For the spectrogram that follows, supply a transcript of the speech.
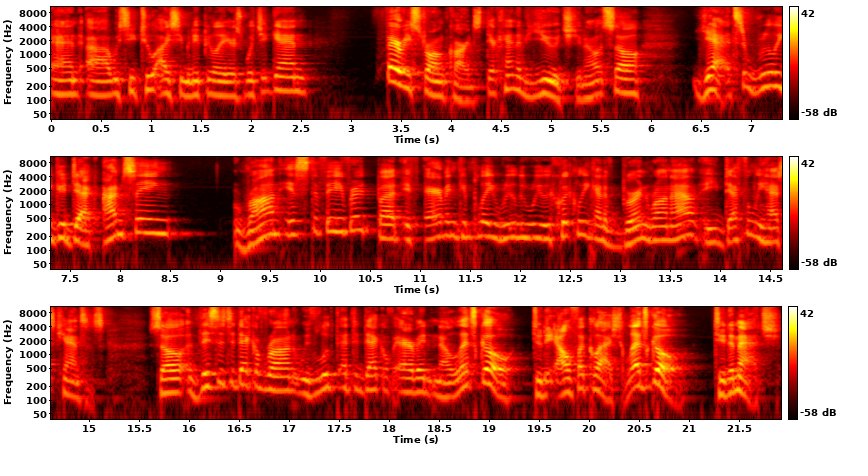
And uh, we see two Icy Manipulators, which again, very strong cards. They're kind of huge, you know? So, yeah, it's a really good deck. I'm saying Ron is the favorite, but if Erwin can play really, really quickly, kind of burn Ron out, he definitely has chances. So this is the deck of Ron. We've looked at the deck of Erwin. Now let's go to the Alpha Clash. Let's go to the match.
